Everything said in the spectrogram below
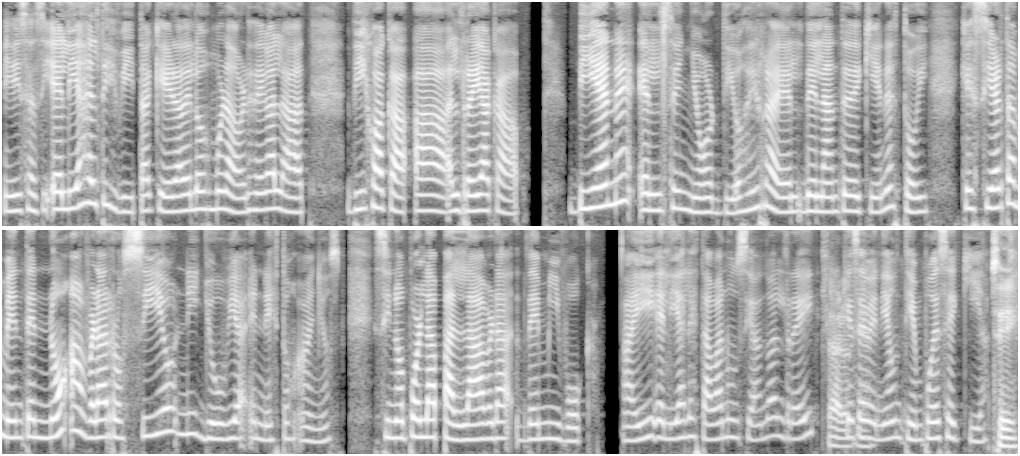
Y dice así, Elías el Tisbita, que era de los moradores de Galaad, dijo acá al rey Acab, viene el Señor Dios de Israel delante de quien estoy, que ciertamente no habrá rocío ni lluvia en estos años, sino por la palabra de mi boca. Ahí Elías le estaba anunciando al rey Claro. que se venía un tiempo de sequía. Sí.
